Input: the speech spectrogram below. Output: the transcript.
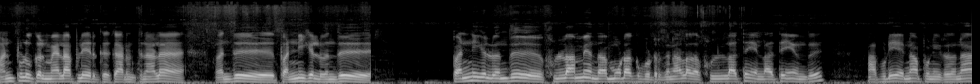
மண்புழுக்கள் மேலாப்பிலே இருக்க காரணத்தினால வந்து பன்னிகள் வந்து பன்னிகள் வந்து ஃபுல்லாமே அந்த மூடாக்கு போட்டிருக்கனால அதை ஃபுல்லாத்தையும் எல்லாத்தையும் வந்து அப்படியே என்ன பண்ணிடுறதுன்னா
